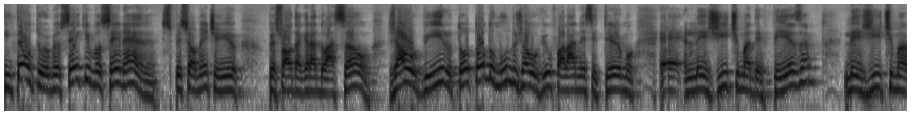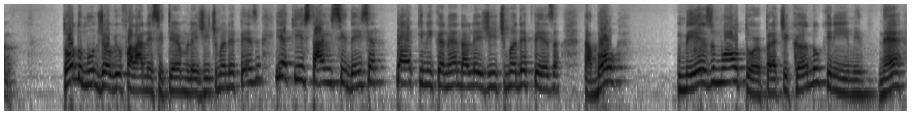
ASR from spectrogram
Então, turma, eu sei que você, né, especialmente aí o pessoal da graduação, já ouviram, to, todo mundo já ouviu falar nesse termo é, legítima defesa, legítima Todo mundo já ouviu falar nesse termo legítima defesa e aqui está a incidência técnica, né, da legítima defesa, tá bom? Mesmo o autor praticando o crime, né,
